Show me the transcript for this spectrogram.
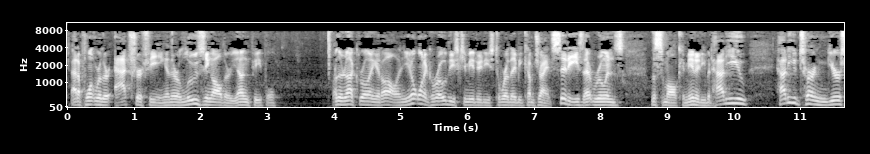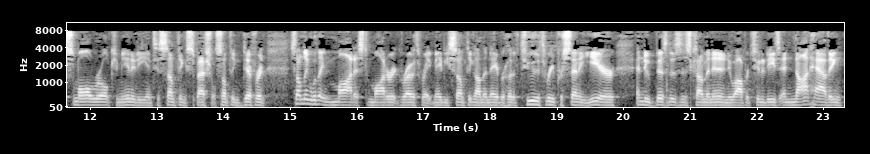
at a point where they're atrophying and they're losing all their young people and they're not growing at all. And you don't want to grow these communities to where they become giant cities. That ruins the small community. But how do you how do you turn your small rural community into something special, something different, something with a modest, moderate growth rate, maybe something on the neighborhood of two to three percent a year, and new businesses coming in and new opportunities, and not having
